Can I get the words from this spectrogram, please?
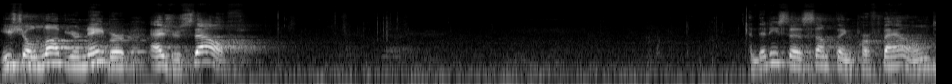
you shall love your neighbor as yourself. And then he says something profound,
